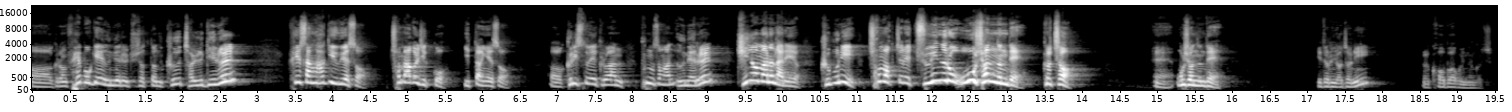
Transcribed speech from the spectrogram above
어, 그런 회복의 은혜를 주셨던 그 절기를 회상하기 위해서 초막을 짓고 이 땅에서 어, 그리스도의 그러한 풍성한 은혜를 기념하는 날이에요. 그분이 초막절의 주인으로 오셨는데, 그렇죠? 예, 오셨는데 이들은 여전히 거부하고 있는 거죠.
